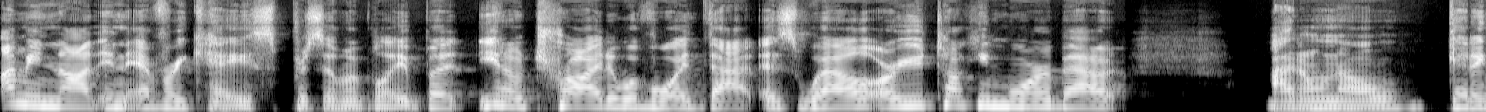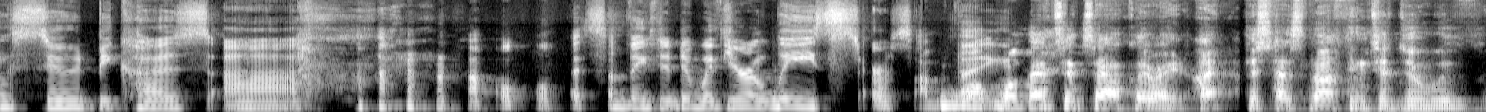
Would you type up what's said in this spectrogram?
I mean, not in every case, presumably, but you know, try to avoid that as well. Or are you talking more about, I don't know, getting sued because uh, I don't know, something to do with your lease or something? Well, well that's exactly right. I, this has nothing to do with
